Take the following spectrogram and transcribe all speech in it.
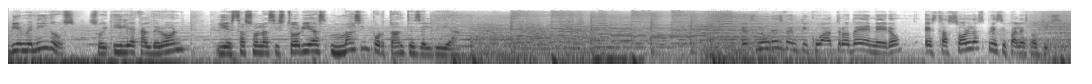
Bienvenidos, soy Ilia Calderón y estas son las historias más importantes del día. Es lunes 24 de enero, estas son las principales noticias.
